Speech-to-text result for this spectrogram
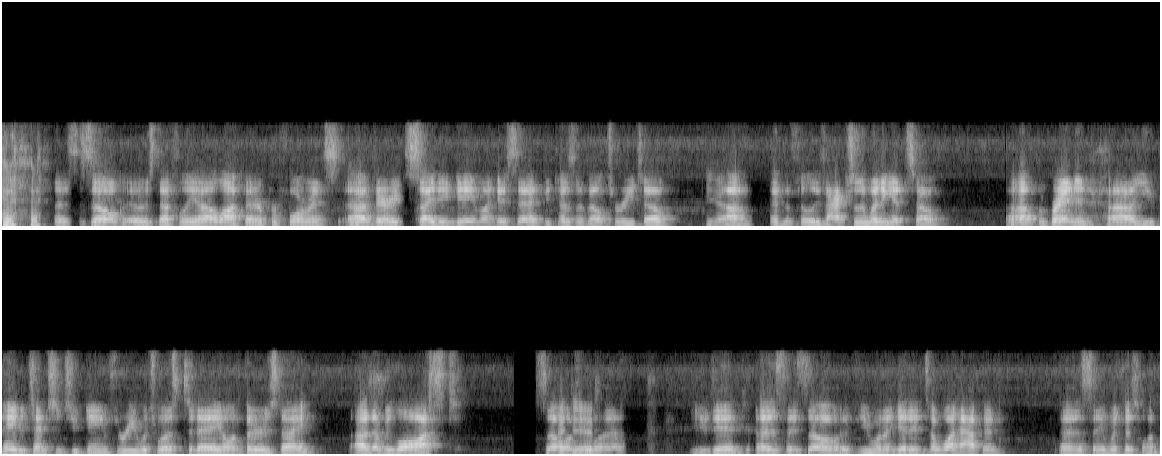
so it was definitely a lot better performance. Uh, very exciting game, like I said, because of El Torito yeah. um, and the Phillies actually winning it. So, uh, but Brandon, uh, you paid attention to Game Three, which was today on Thursday, uh, that we lost. So I if did. you wanna, you did. As they so, if you want to get into what happened, uh, say with this one.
